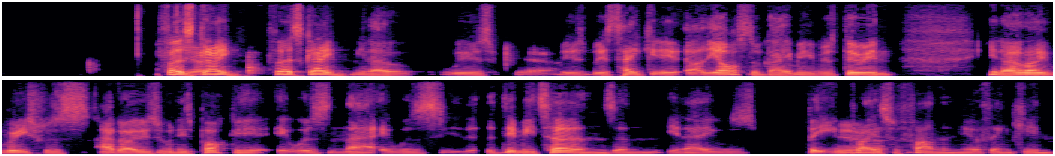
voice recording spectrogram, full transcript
First Yeah. game, first game. You know, we was yeah. we was, we was taking at the Arsenal game. He was doing, you know, although Reese was had Özil in his pocket, it wasn't that. It was the, the dimmy turns, and you know, he was beating Yeah. players for fun. And you're thinking,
